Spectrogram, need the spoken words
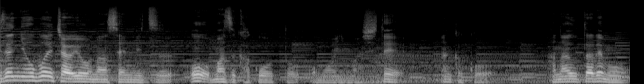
自然に覚えちゃうような旋律をまず書こうと思いましてなんかこう鼻歌でもなんか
